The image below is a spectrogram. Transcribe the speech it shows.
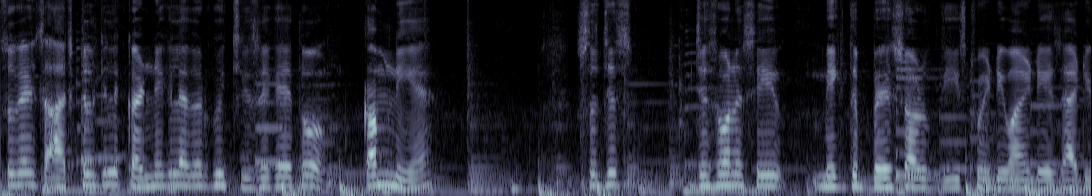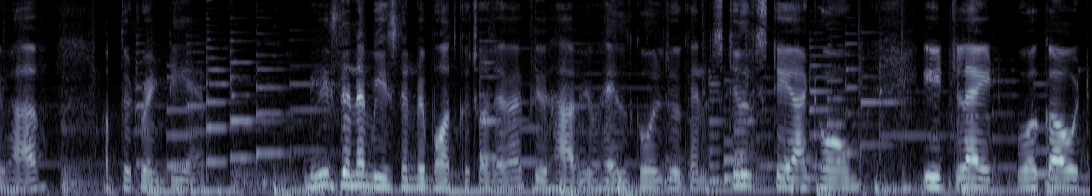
सो गाइस आजकल के लिए, करने के लिए अगर कोई चीज़ें कहे तो कम नहीं है। So just just want say make the best out of these twenty one days that you have अब तो ट्वेंटी है। बीस दिन है, बीस दिन में बहुत कुछ हो जाएगा। If you have your health goal you can still stay at home eat light workout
